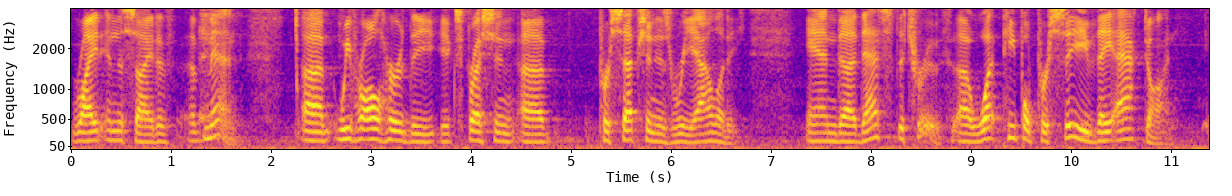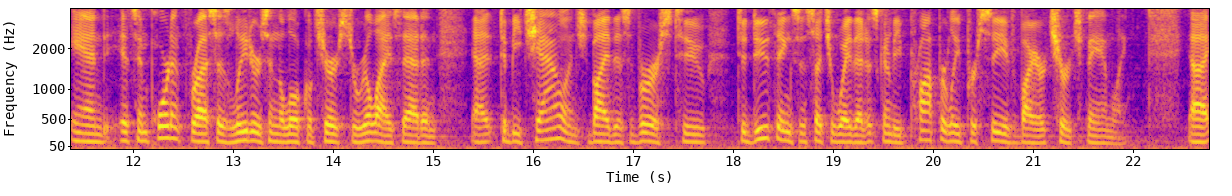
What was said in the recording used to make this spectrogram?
right in the sight of, of men. Um, we've all heard the expression, uh, perception is reality. And uh, that's the truth. Uh, what people perceive, they act on. And it's important for us as leaders in the local church to realize that and uh, to be challenged by this verse to, to do things in such a way that it's going to be properly perceived by our church family. Uh,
